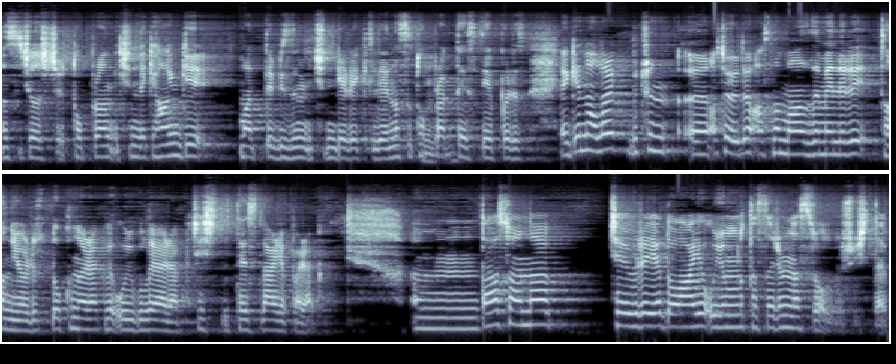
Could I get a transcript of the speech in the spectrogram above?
nasıl çalışır, toprağın içindeki hangi madde bizim için gerekli, nasıl toprak Hı-hı. testi yaparız. Yani genel olarak bütün e, atölyede aslında malzemeleri tanıyoruz, dokunarak ve uygulayarak, çeşitli testler yaparak. Daha sonra çevreye, doğaya uyumlu tasarım nasıl olur? İşte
